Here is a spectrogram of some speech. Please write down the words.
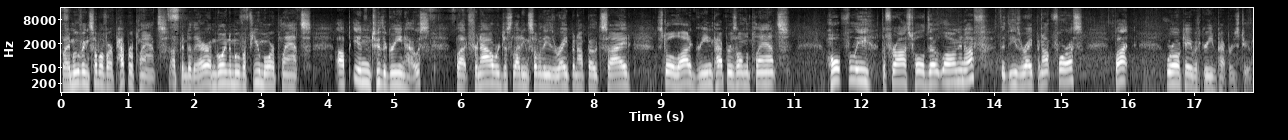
by moving some of our pepper plants up into there. I'm going to move a few more plants up into the greenhouse. But for now, we're just letting some of these ripen up outside. Still a lot of green peppers on the plants. Hopefully the frost holds out long enough that these ripen up for us, but we're okay with green peppers too.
